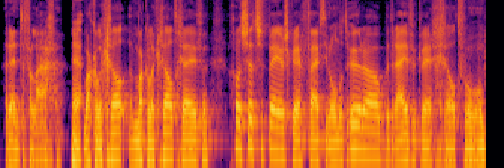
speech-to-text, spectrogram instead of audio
Rente verlagen. Ja. Makkelijk, geld, makkelijk geld geven. Gewoon ZZP'ers kregen 1500 euro. Bedrijven kregen geld voor, om,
